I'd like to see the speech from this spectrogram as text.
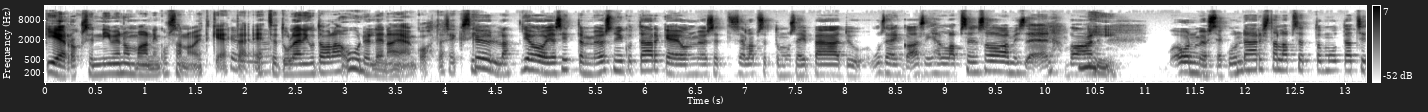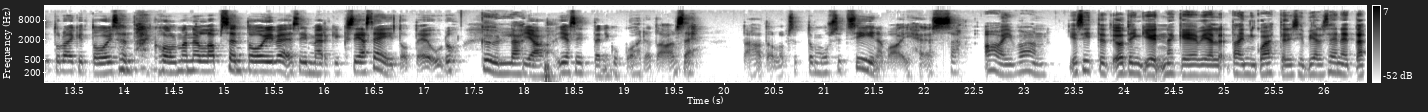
kierroksen, nimenomaan niin kuin sanoitkin, että, Kyllä. että se tulee niin kuin tavallaan uudelleen ajankohtaiseksi. Kyllä, joo. Ja sitten myös niin kuin tärkeää on myös, että se lapsettomuus ei pääty useinkaan siihen lapsen saamiseen, vaan Niin. On myös sekundääristä lapsettomuutta, että sitten tuleekin toisen tai kolmannen lapsen toive esimerkiksi, ja se ei toteudu. Kyllä, Ja, ja sitten niin kohdataan se tahaton lapsettomuus sit siinä vaiheessa. aivan. Ja sitten jotenkin näkee vielä, tai niin kuin ajattelisin vielä sen, että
